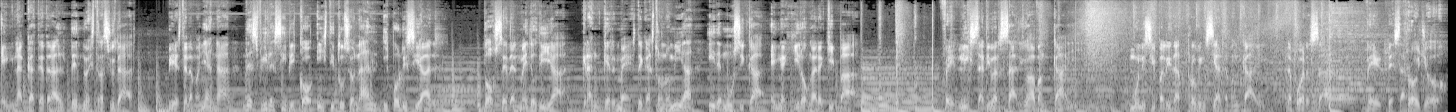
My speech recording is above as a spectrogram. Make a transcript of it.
en la Catedral de nuestra ciudad. 10 de la mañana, desfile cívico, institucional y policial. 12 del mediodía, gran kermés de gastronomía y de música en el Girón Arequipa. Feliz aniversario a Bancay. Municipalidad Provincial de Bancay. La fuerza del desarrollo.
